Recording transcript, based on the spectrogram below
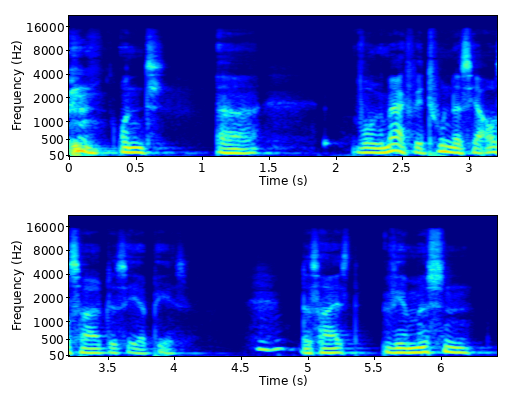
Und äh, wohlgemerkt, wir tun das ja außerhalb des ERPs. Mhm. Das heißt, wir müssen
